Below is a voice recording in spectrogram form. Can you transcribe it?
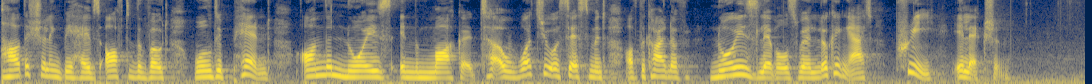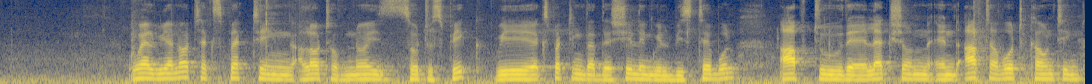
how the shilling behaves after the vote will depend on the noise in the market. Uh, what's your assessment of the kind of noise levels we're looking at pre election? Well, we are not expecting a lot of noise, so to speak. We are expecting that the shilling will be stable up to the election and after vote counting,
